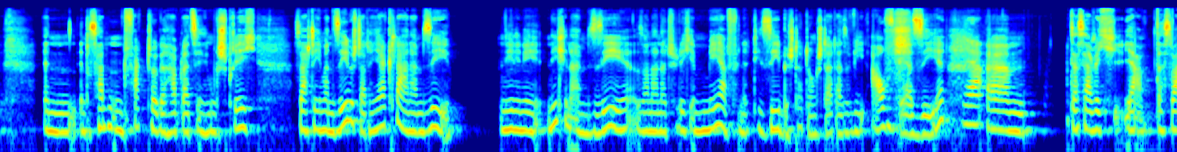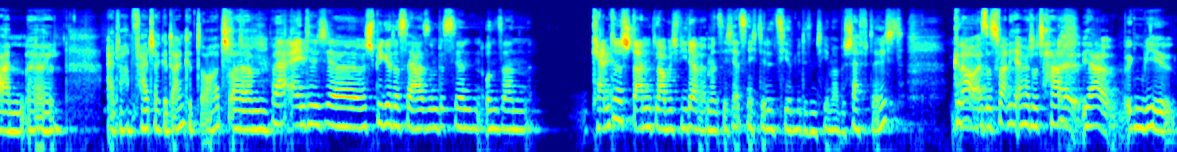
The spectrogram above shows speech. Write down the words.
einen interessanten Faktor gehabt, als ich im Gespräch sagte jemand Seebestattung. Ja klar, an einem See. Nee, nee, nee, nicht in einem See, sondern natürlich im Meer findet die Seebestattung statt, also wie auf der See. ja. Ähm, das habe ich, ja, das war ein, äh, einfach ein falscher Gedanke dort. Ähm, Aber eigentlich äh, spiegelt das ja so ein bisschen unseren Kenntnisstand, glaube ich, wieder, wenn man sich jetzt nicht dediziert mit diesem Thema beschäftigt. Genau, ähm. also es fand ich einfach total, ja, irgendwie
